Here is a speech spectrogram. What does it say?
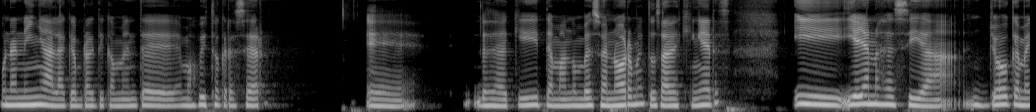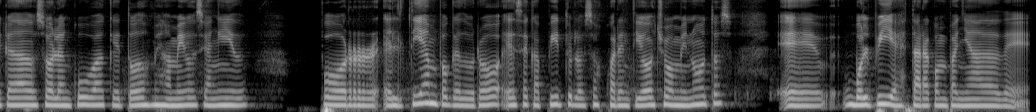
una niña a la que prácticamente hemos visto crecer. Eh, desde aquí te mando un beso enorme, tú sabes quién eres. Y, ella nos decía, yo que me he quedado sola en Cuba, que todos mis amigos se han ido, por el tiempo que duró ese capítulo, esos 48 minutos, eh, volví a estar acompañada de,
